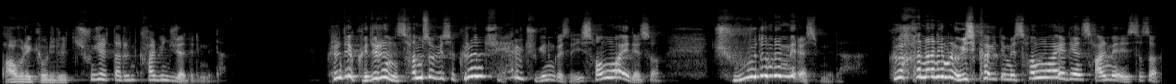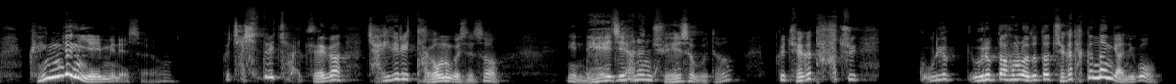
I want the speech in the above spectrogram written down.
바울의 교리를 충실히 따른 칼빈주의자들입니다. 그런데 그들은 삶 속에서 그런 죄를 죽이는 것에서 이 성화에 대해서 주도 면밀했습니다. 그 하나님을 의식하기 때문에 성화에 대한 삶에 있어서 굉장히 예민했어요. 그 자신들이 자, 죄가 자기들이 다가오는 것에서 내재하는 죄에서부터 그 죄가 다 주, 우리가 의롭다 함을 얻었다 죄가 다 끝난 게 아니고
